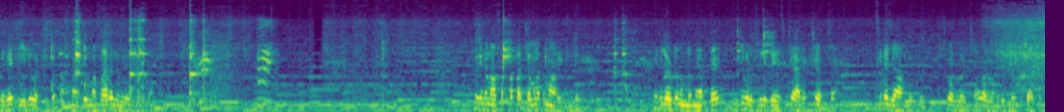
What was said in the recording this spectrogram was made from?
ചെറിയ തീയിൽ വെച്ചിട്ട് നന്നായിട്ട് മസാല ഒന്ന് വേവിച്ചെടുക്കാം. ഇങ്ങനെ മസാല പച്ചമുളക് മാറിയിട്ടുണ്ട്. ഇതിലോട്ട് നമ്മൾ നേരത്തെ ഇഞ്ചി വെളുത്തുള്ളി പേസ്റ്റ് അരച്ച് വെച്ച മിക്സിയുടെ ജാറിലോട്ട് കുറച്ച് വെള്ളം ഒഴിച്ചാൽ വെള്ളം കൂടി ഉപയോഗിച്ച് ആക്കും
